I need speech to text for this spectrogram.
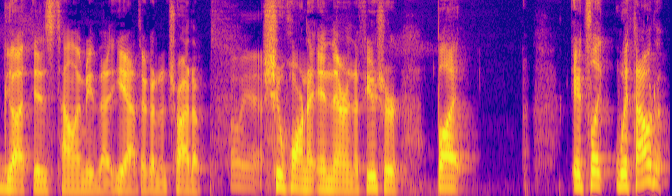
gut is telling me that yeah, they're gonna try to Oh yeah. shoehorn it in there in the future. But it's like without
